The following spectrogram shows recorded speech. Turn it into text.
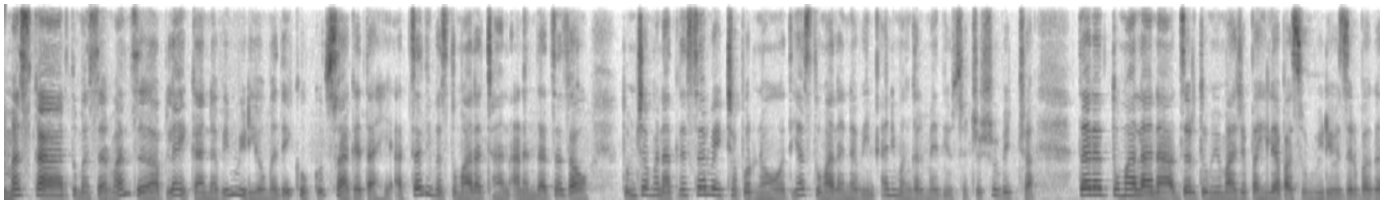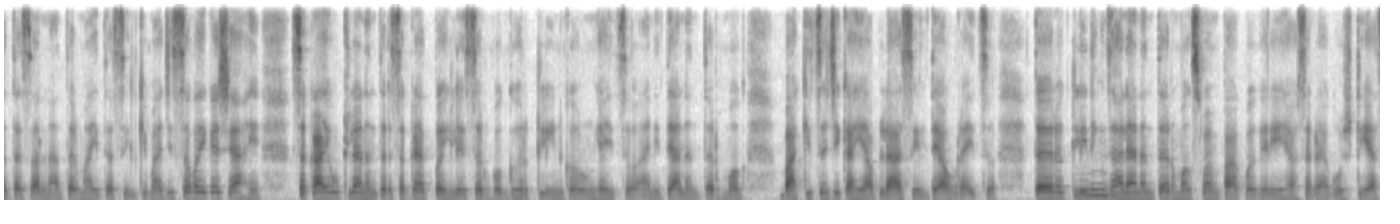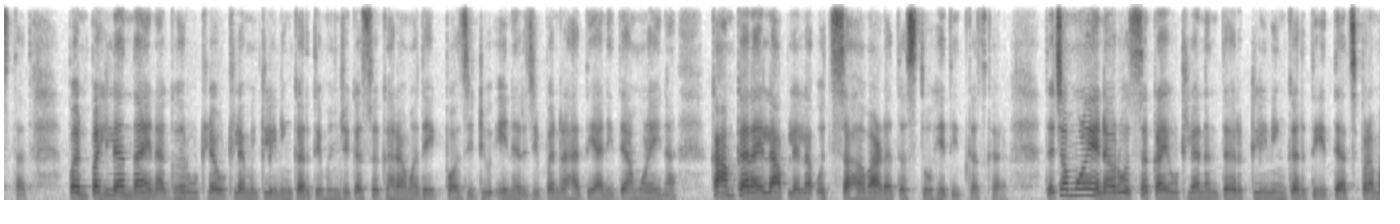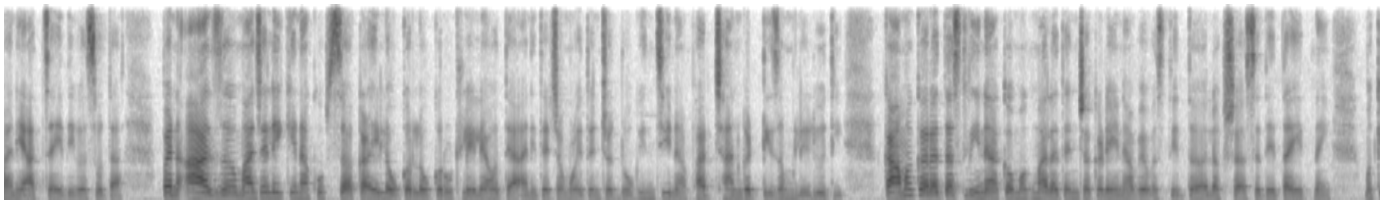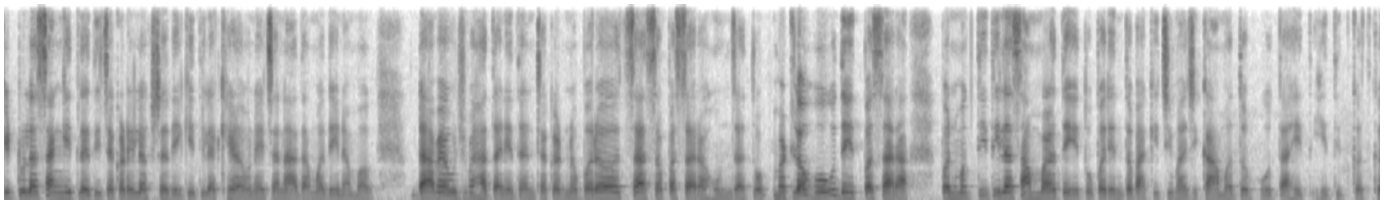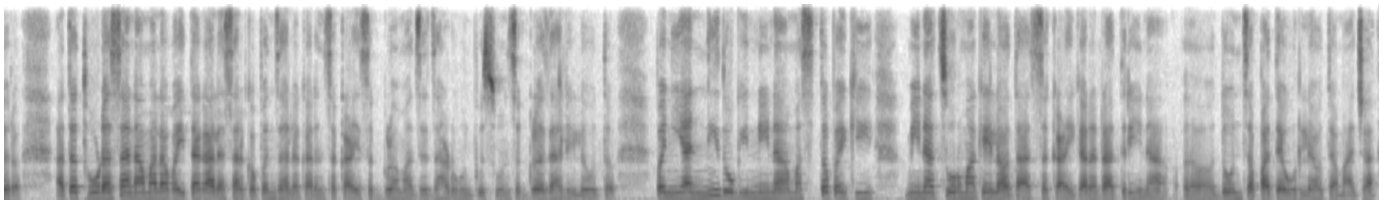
नमस्कार. तुम्हा सर्वांचं आपल्या एका नवीन व्हिडिओमध्ये खूप खूप स्वागत आहे. आजचा दिवस तुम्हाला छान आनंदाचा जाओ तुमच्या मनातल्या सर्व इच्छा पूर्ण होत याच तुम्हाला नवीन आणि मंगलमय दिवसाच्या शुभेच्छा. तर तुम्हाला ना जर तुम्ही माझे पहिल्यापासून व्हिडिओ जर बघत असाल ना तर माहीत असेल की माझी सवय कशी आहे. सकाळी उठल्यानंतर सगळ्यात पहिले सर्व घर क्लीन करून घ्यायचं आणि त्यानंतर मग बाकीचं जे काही आपलं असेल ते आवरायचं. तर क्लिनिंग झाल्यानंतर मग स्वयंपाक वगैरे ह्या सगळ्या गोष्टी असतात. पण पहिल्यांदा आहे ना घर उठल्या उठल्या मी क्लिनिंग करते. म्हणजे कसं घरामध्ये एक पॉझिटिव्ह एनर्जी पण राहते आणि त्यामुळे ना काम करायला आपल्याला उत्साह वाढत असतो हे तितकंच खरं. त्याच्यामुळे ना रोज सकाळी उठल्यानंतर क्लिनिंग करते. त्याचप्रमाणे आजचाही दिवस होता. पण आज माझ्या लेकीना खूप सकाळी लवकर लवकर उठलेल्या होत्या आणि त्याच्यामुळे त्यांच्या दोघींची ना फार छान गट्टी जमलेली होती. कामं करत असली ना का मग मला त्यांच्याकडे ना व्यवस्थित लक्ष असं देता येत नाही. मग किट्टूला सांगितलं तिच्याकडे लक्ष दे की तिला खेळवण्याच्या नादा नादामध्ये ना मग डाव्या उजव्या हाताने त्यांच्याकडनं बरंचसा असा पसारा होऊन जातो. म्हटलं होऊ देत पसारा पण मग ती तिला सांभाळते तोपर्यंत बाकीची माझी कामं तर होत आहेत हे तितकंच खरं. आता थोडासा ना मला वैताग आल्यासारखं पण झालं कारण सकाळी सगळं माझं झाडून पुसवून सगळं झालेलं होतं. पण यांनी दोघींनी ना मस्तपैकी मी ना चुरमा केला होता आज सकाळी कारण रात्री ना दोन चपात्या उरल्या होत्या माझ्या.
